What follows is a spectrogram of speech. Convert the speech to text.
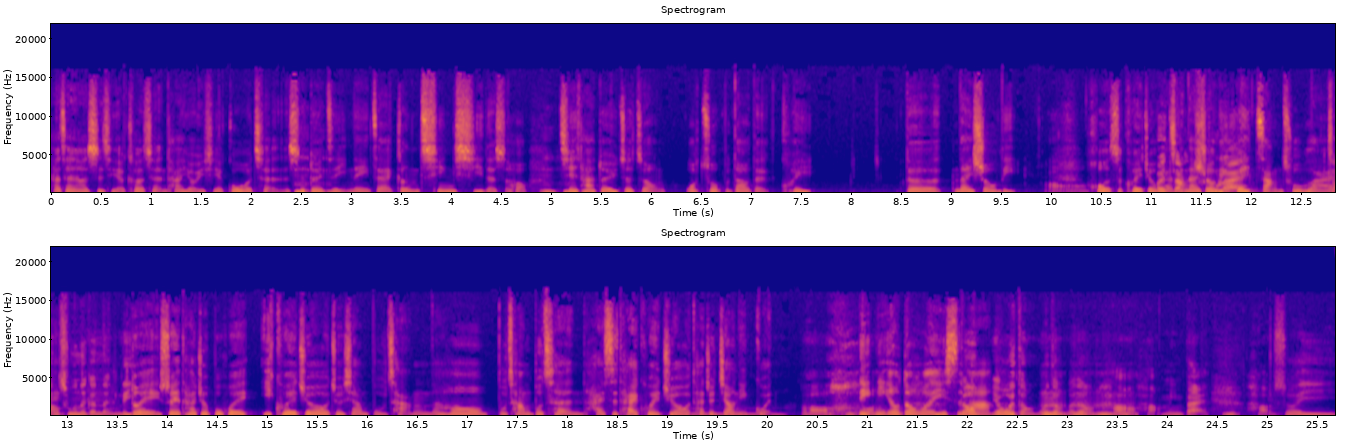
他参加实体的课程，他有一些过程是对自己内在更清晰的时候，嗯嗯，其实他对于这种我做不到的愧的耐受力，哦，或者是愧疚感的耐受力会长出来，长出那个能力。对，所以他就不会一愧疚就想补偿，然后补偿不成还是太愧疚，他就叫你滚。哦，你你有懂我的意思吗？有，我懂，我懂，我懂。好好明白。嗯，好，所以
